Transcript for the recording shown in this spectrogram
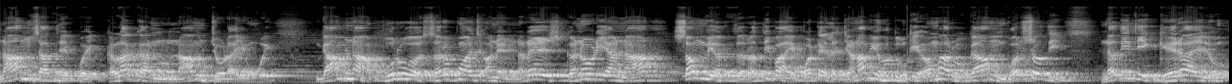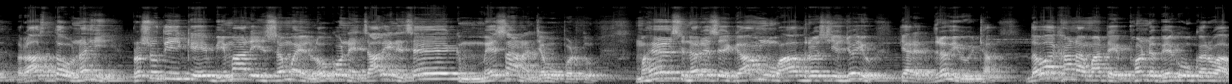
નામ સાથે કોઈ કલાકારનું નામ જોડાયું હોય. ગામના પૂર્વ સરપંચ અને નરેશ કનોડિયાના સંવ્યક્ત રતિભાઈ પટેલે જણાવ્યું હતું કે અમારું ગામ વર્ષોથી નદીથી ઘેરાયેલું, રાસ્તો નહીં, પ્રસૂતિ કે બીમારી સમયે લોકોને ચાલીને છેક મહેસાણા જવું પડતું. મહેશ નરેશે ગામનું આ દ્રશ્ય જોયું ત્યારે દ્રવી ઉઠ્યા. દવાખાના માટે ફંડ ભેગું કરવા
